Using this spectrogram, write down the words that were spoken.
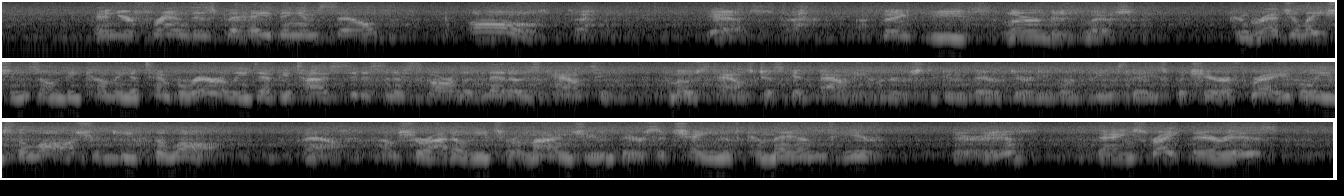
And your friend is behaving himself? Oh, yes. I think he's learned his lesson. Congratulations on becoming a temporarily deputized citizen of Scarlett Meadows County. Most towns just get bounty hunters to do their dirty work these days, but Sheriff Gray believes the law should keep the law. Now, I'm sure I don't need to remind you there's a chain of command here. There is? Dang straight there is.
